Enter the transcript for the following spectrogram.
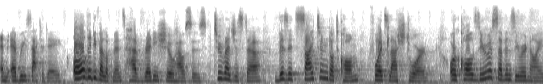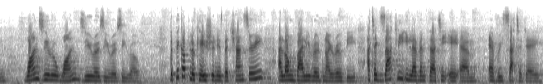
and every Saturday. All the developments have ready show houses. To register, visit cytonn.com forward slash tour or call 0709 101 000. The pickup location is the Chancery along Valley Road, Nairobi at exactly 11.30 a.m. every Saturday.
